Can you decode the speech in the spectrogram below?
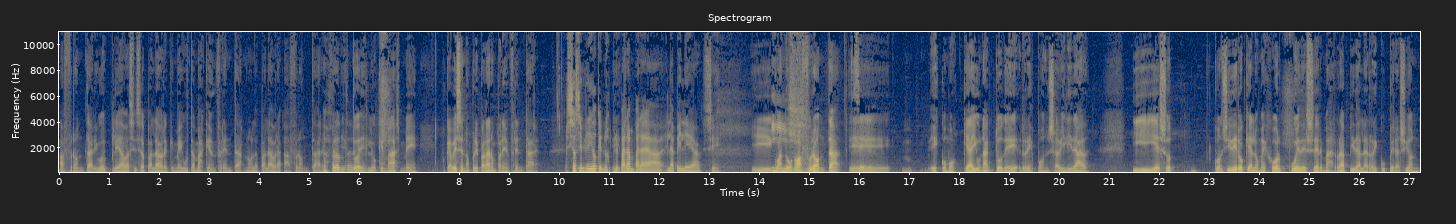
afrontar. Y vos empleabas esa palabra que me gusta más que enfrentar, ¿no? La palabra afrontar. Esto es lo que más me... Porque a veces nos prepararon para enfrentar. Yo siempre digo que nos preparan para la pelea. Sí. Y, cuando uno afronta, eh, es como que hay un acto de responsabilidad y eso considero que a lo mejor puede ser más rápida la recuperación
